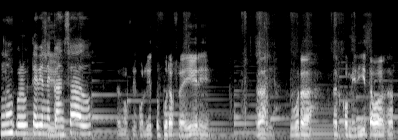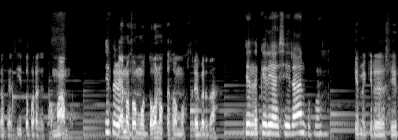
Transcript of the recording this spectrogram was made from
No, pero usted viene Sí. cansado. Tengo frijolitos pura freír y. Gracias. Y voy a hacer comidita, voy a hacer cafecito para que comamos. Sí, pero Ya no somos dos, no que somos tres, ¿verdad? yo le quería decir algo, pues. ¿Qué me quiere decir?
